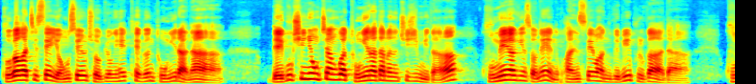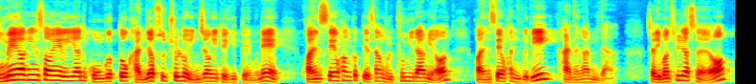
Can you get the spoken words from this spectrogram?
부가가치세 영수율 적용의 혜택은 동일하나 내국 신용장과 동일하다는 취지입니다. 구매 확인서는 관세 환급이 불가하다. 구매 확인서에 의한 공급도 간접 수출로 인정이 되기 때문에 관세 환급 대상 물품이라면 관세 환급이 가능합니다. 자, 이번 틀렸어요.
